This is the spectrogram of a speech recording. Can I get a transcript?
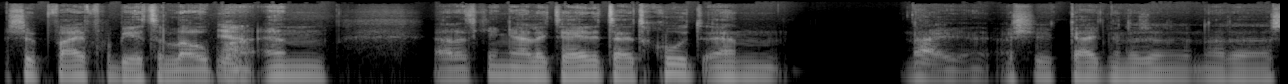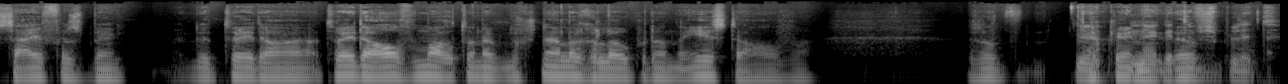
sub 5 probeer te lopen. Ja. En ja, dat ging eigenlijk de hele tijd goed. En nou, als je kijkt naar de, naar de cijfers, ben ik de tweede, tweede halve marathon heb ik nog sneller gelopen dan de eerste halve. Dus dat, Ja, ik weet niet, negative dat- split.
